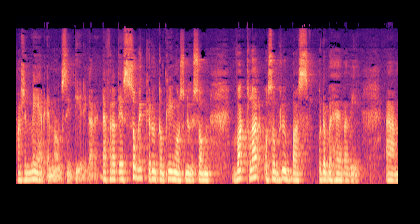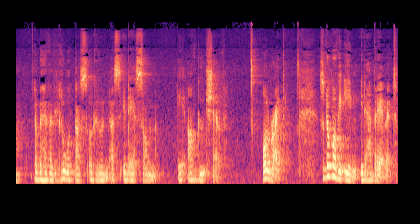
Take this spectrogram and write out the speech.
kanske mer än någonsin tidigare. Därför att det är så mycket runt omkring oss nu som vacklar och som rubbas och då behöver vi ehm, då behöver vi rotas och grundas i det som är av Gud själv. All right. Så då går vi in i det här brevet.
